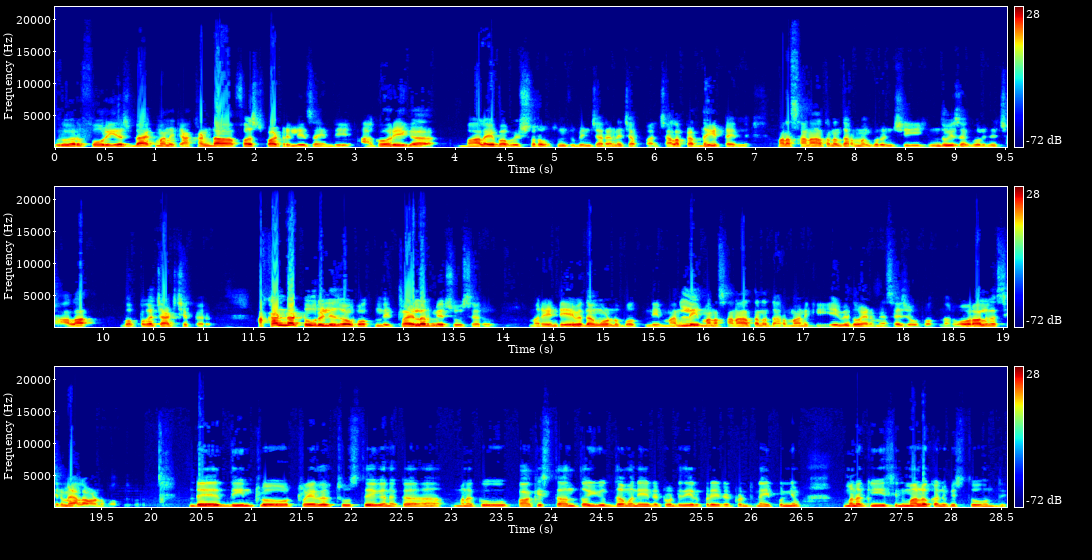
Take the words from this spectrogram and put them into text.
గురుగారు ఫోర్ ఇయర్స్ బ్యాక్ మనకి అఖండ ఫస్ట్ పార్ట్ రిలీజ్ అయింది. అఘోరీగా బాలయ్య బాబు విశ్వరూపం చూపించారనే చెప్పాలి. చాలా పెద్ద హిట్ అయింది. మన సనాతన ధర్మం గురించి హిందూయిజం గురించి చాలా గొప్పగా చాటి చెప్పారు. అఖండ టూ రిలీజ్ అవబోతుంది. ట్రైలర్ మీరు చూశారు. మరి ఏంటి ఏ విధంగా ఉండబోతుంది? మళ్ళీ మన సనాతన ధర్మానికి ఏ విధమైన మెసేజ్ అవబోతున్నారు ఓవరాల్గా సినిమా ఎలా ఉండబోతుంది అంటే దీంట్లో ట్రైలర్ చూస్తే గనక మనకు పాకిస్తాన్తో యుద్ధం అనేటటువంటిది ఏర్పడేటటువంటి నైపుణ్యం మనకి ఈ సినిమాలో కనిపిస్తూ ఉంది.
